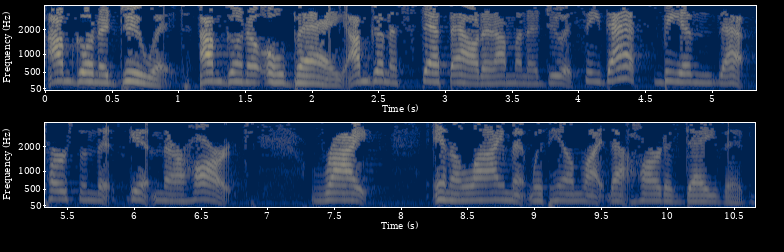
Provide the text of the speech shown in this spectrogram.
I'm going to do it. I'm going to obey. I'm going to step out and I'm going to do it. See, that's being that person that's getting their heart right in alignment with him like that heart of David.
